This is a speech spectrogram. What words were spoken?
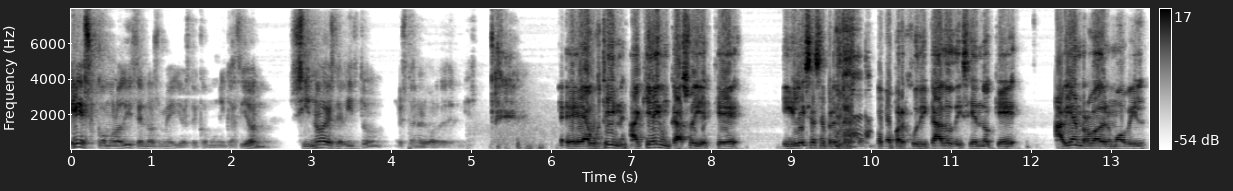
es como lo dicen los medios de comunicación, si no es delito, está en el borde del mismo. Eh, Agustín, aquí hay un caso y es que Iglesias se presentó como perjudicado diciendo que habían robado el móvil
